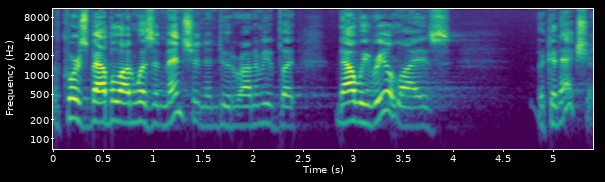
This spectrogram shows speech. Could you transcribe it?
Of course, Babylon wasn't mentioned in Deuteronomy, but now we realize the connection.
